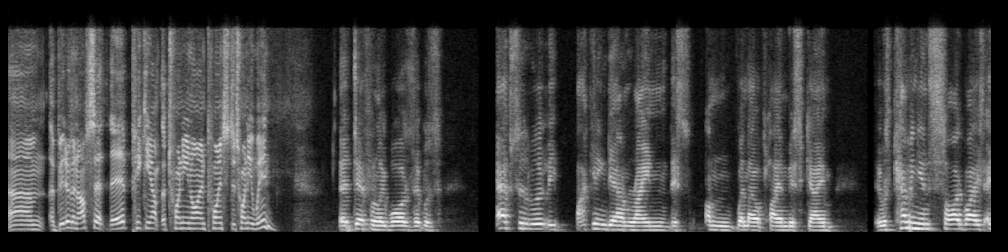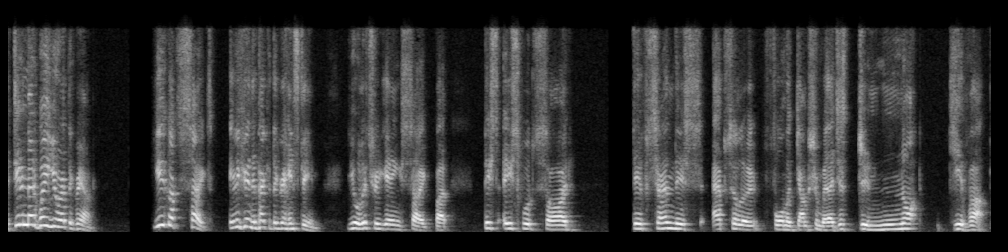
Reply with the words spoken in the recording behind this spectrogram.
um, a bit of an upset there, picking up the 29 points to 20 win. It definitely was. It was absolutely bucketing down rain this on when they were playing this game. It was coming in sideways. It didn't matter where you were at the ground. You got soaked. Even if you're in the back of the grandstand, you were literally getting soaked. But this Eastwood side, they've shown this absolute form of gumption where they just do not give up.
